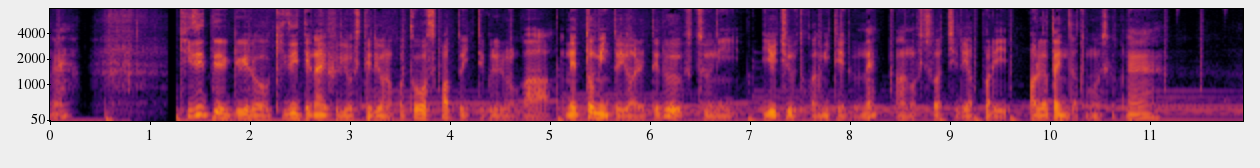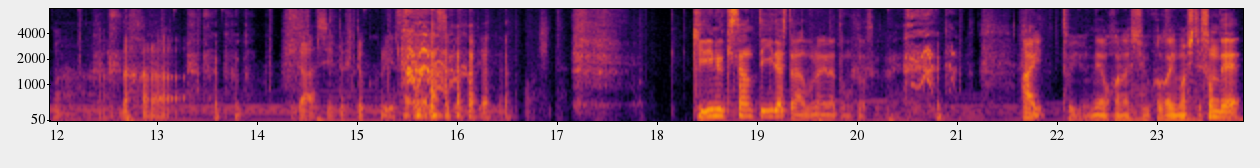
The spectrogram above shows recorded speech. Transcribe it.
どね。気づいてるけど気づいてないふりをしてるようなことをスパッと言ってくれるのがネット民と言われてる普通に YouTube とか見てるねあの人たちでやっぱりありがたいんだと思うんですけどね。まあ、だから ガーシーと一括りにされたりするっていう。切り抜きさんって言い出したら危ないなと思ってますけどね。はい。というねお話を伺いまして。そんで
